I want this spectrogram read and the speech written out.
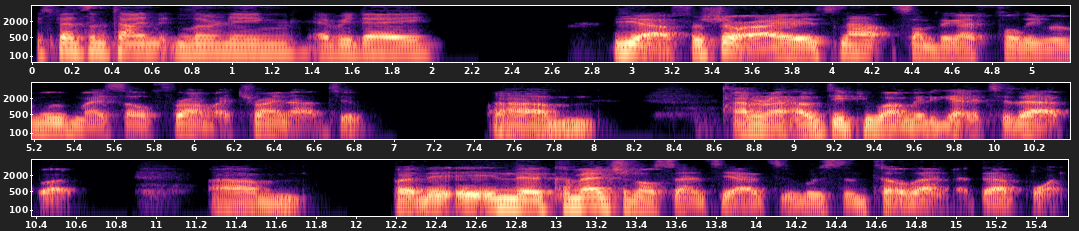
You spend some time learning every day. Yeah, for sure. I, it's not something I fully remove myself from. I try not to. Um, I don't know how deep you want me to get into that, but um, but in the conventional sense, yeah, it was until then. At that point.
